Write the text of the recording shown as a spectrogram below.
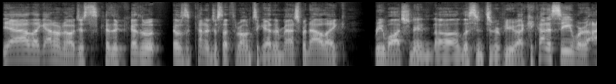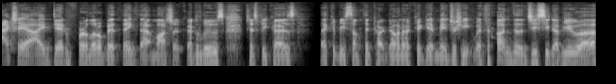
Yeah, like I don't know, just because it, cause it was kind of just a thrown together match. But now, like rewatching and uh, listening to the review, I could kind of see where actually I did for a little bit think that Masha could lose, just because that could be something Cardona could get major heat with on the GCW uh,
